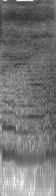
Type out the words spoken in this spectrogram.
see you.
